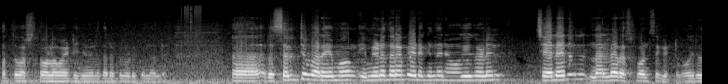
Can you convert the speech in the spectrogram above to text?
പത്ത് വർഷത്തോളമായിട്ട് ഇമ്മ്യൂണോതെറാപ്പി കൊടുക്കുന്നുണ്ട്. റിസൾട്ട് പറയുമ്പോൾ ഇമ്മ്യൂണോതെറാപ്പി എടുക്കുന്ന രോഗികളിൽ ചിലരിൽ നല്ല റെസ്പോൺസ് കിട്ടും. ഒരു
